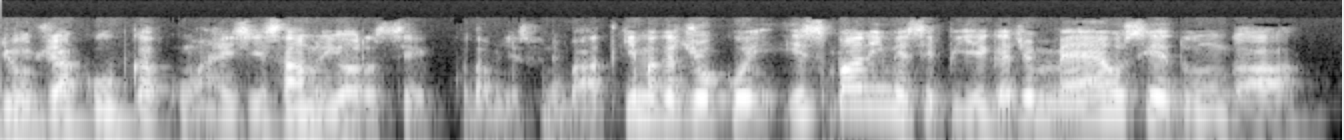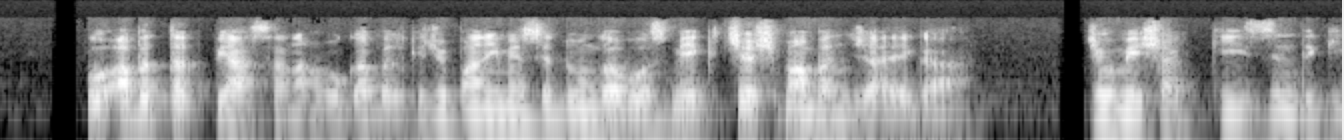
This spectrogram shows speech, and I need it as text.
जो याकूब का कुआँ है ये सामरी औरत से खुदा यसु ने बात की मगर जो कोई इस पानी में से पिएगा जो मैं उसे दूँगा वो अब तक प्यासा ना होगा बल्कि जो पानी में से दूँगा वो उसमें एक चश्मा बन जाएगा जो हमेशा की ज़िंदगी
